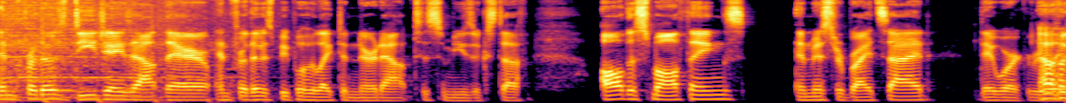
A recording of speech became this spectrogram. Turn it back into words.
And for those DJs out there, and for those people who like to nerd out to some music stuff, all the small things and Mr. Brightside, they work really Oh, well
